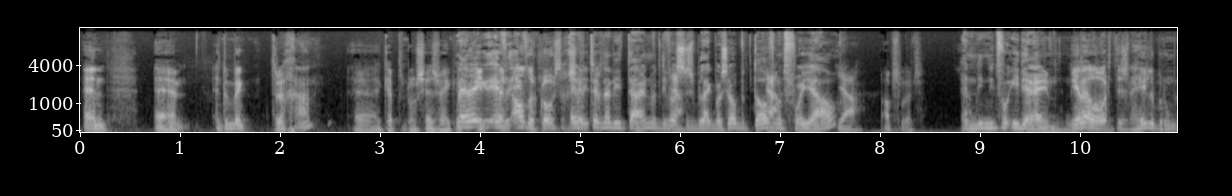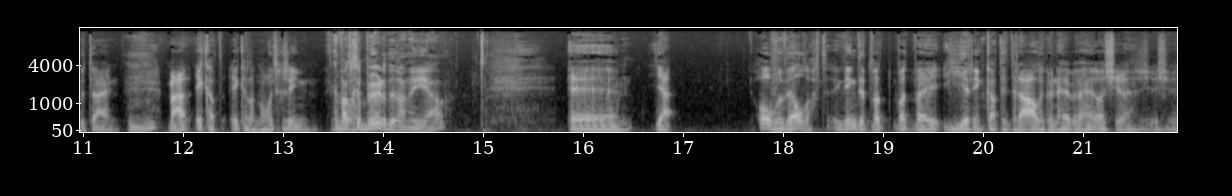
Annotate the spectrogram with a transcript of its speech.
en, ehm, en toen ben ik teruggegaan. Uh, ik heb er nog zes weken in een ander klooster gezeten. Even terug naar die tuin, want die was dus blijkbaar zo betoverend voor jou. Ja, absoluut. En niet, niet voor iedereen? Jawel hoor, het is een hele beroemde tuin. Mhm. Maar ik had, ik had het nooit gezien. En wat gebeurde er dan in jou? Uh, ja, overweldigd. Ik denk dat wat, wat wij hier in kathedralen kunnen hebben... Hè, als, je, als je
